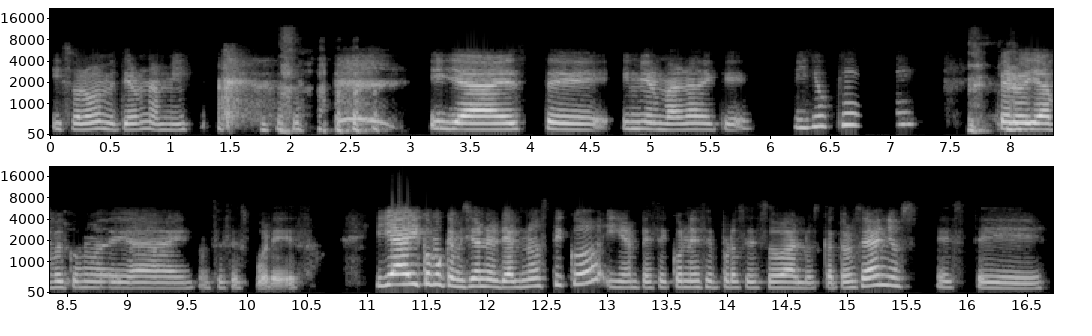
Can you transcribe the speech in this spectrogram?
y solo me metieron a mí. Y ya, este, y mi hermana de que, ¿y yo qué? Pero ya fue como de, ay, entonces es por eso. Y ya ahí como que me hicieron el diagnóstico y empecé con ese proceso a los 14 años, este,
